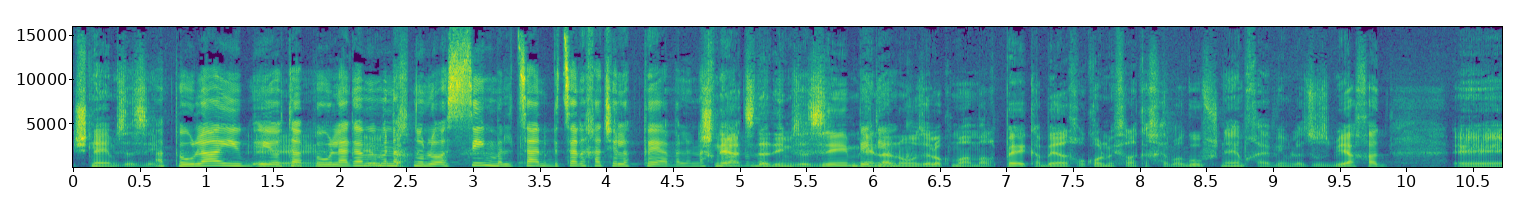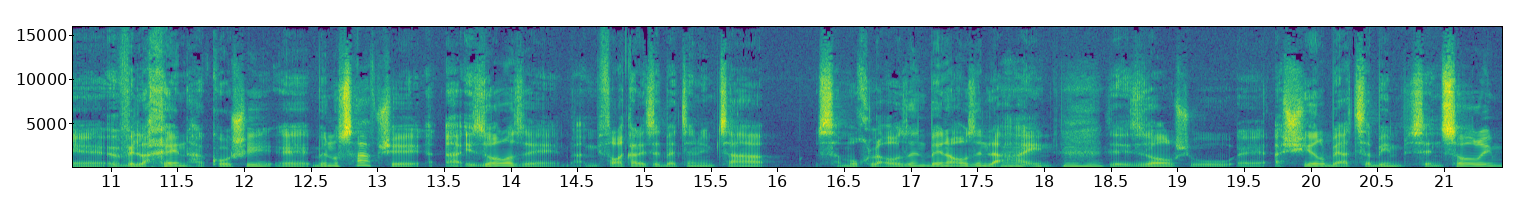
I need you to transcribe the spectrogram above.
שניהם זזים. הפעולה היא, היא אותה אה, פעולה, גם אם אותה. אנחנו לא עושים על צד, בצד אחד של הפה, אבל אנחנו... שני לא הצדדים זזים, אין בדיוק. לנו, זה לא כמו המרפק, הברך או כל מפרק אחר בגוף, שניהם חייבים לזוז ביחד, אה, ולכן הקושי. אה, בנוסף, שהאזור הזה, מפרק הלסת בעצם נמצא סמוך לאוזן, בין האוזן לעין. זה אזור שהוא אה, עשיר בעצבים סנסוריים,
